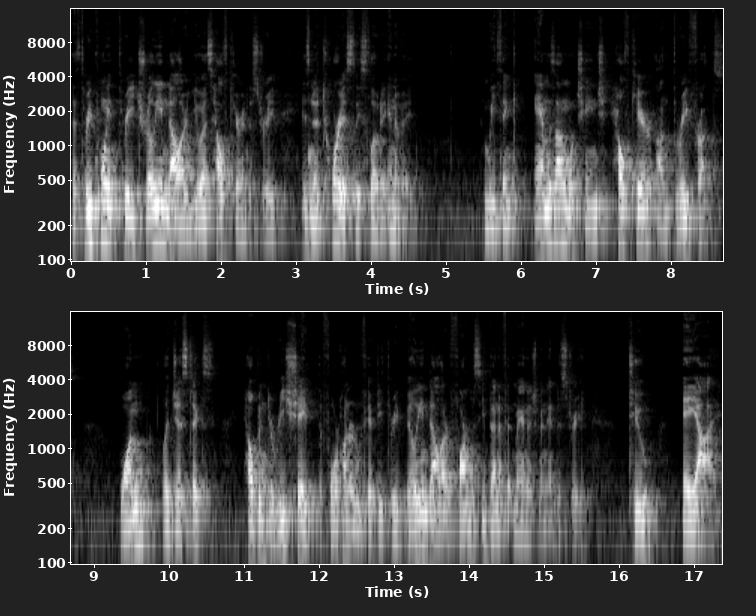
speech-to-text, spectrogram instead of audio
The $3.3 trillion US healthcare industry is notoriously slow to innovate. And we think Amazon will change healthcare on three fronts. One, logistics, helping to reshape the $453 billion pharmacy benefit management industry. Two, AI.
